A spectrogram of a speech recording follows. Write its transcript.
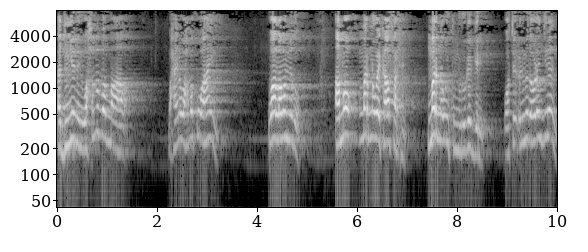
adduunyadani waxbaba ma ahaba waxayna waxba ku ahayn. Waa laba midu. Ama marna way kaa farxin. Marna way ku murugo gelin waatay culimmada odhan jireen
